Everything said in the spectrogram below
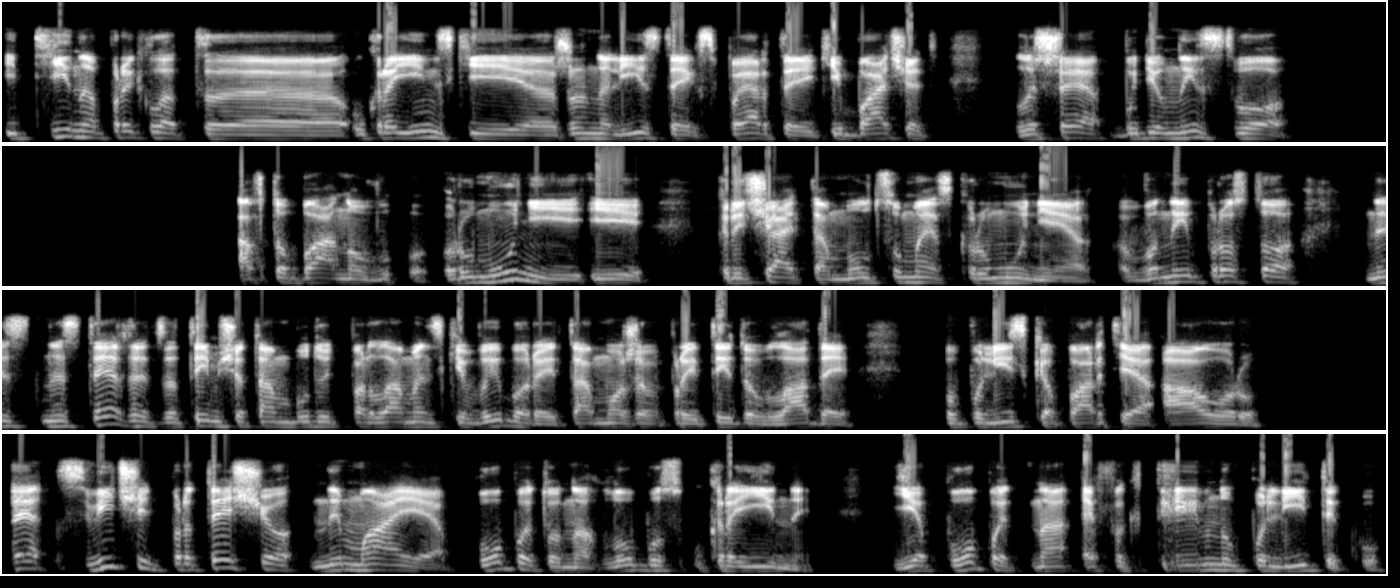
І ті, наприклад, е, українські журналісти, експерти, які бачать лише будівництво автобану в Румунії і кричать там Молцумеск Румунія. Вони просто не, не стежать за тим, що там будуть парламентські вибори, і там може прийти до влади популістська партія Ауру. Це свідчить про те, що немає попиту на глобус України. Є попит на ефективну політику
